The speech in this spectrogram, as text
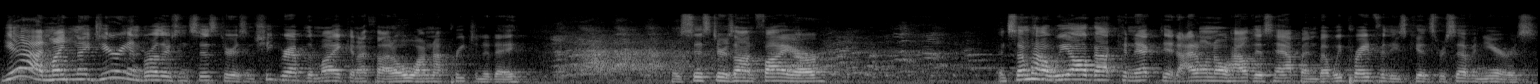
Yeah, and my Nigerian brothers and sisters, and she grabbed the mic, and I thought, oh, I'm not preaching today. The sister's on fire. And somehow we all got connected. I don't know how this happened, but we prayed for these kids for seven years.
